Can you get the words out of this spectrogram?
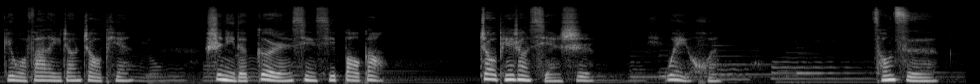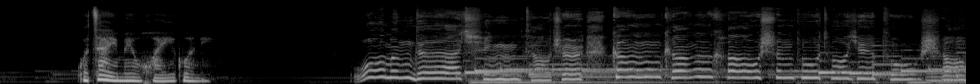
给我发了一张照片，是你的个人信息报告，照片上显示未婚。从此，我再也没有怀疑过你。我们的爱情到这儿刚刚好，剩不多也不少，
